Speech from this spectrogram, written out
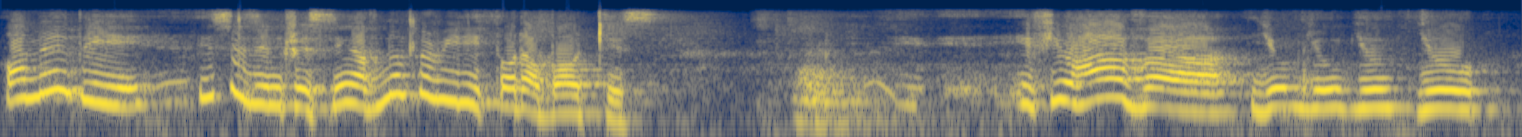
Or maybe, this is interesting, I've never really thought about this. If you have, uh, you, you, you, you,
